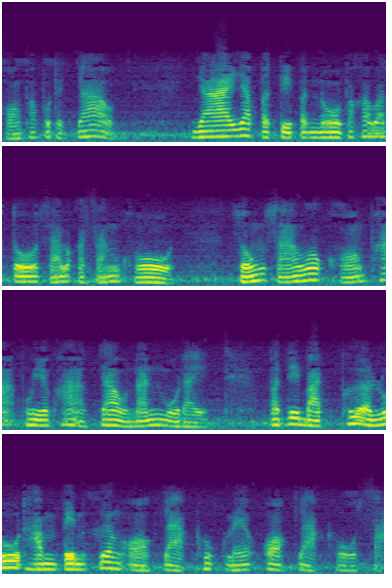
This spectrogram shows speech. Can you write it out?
ของพระพุทธเจ้ายายปฏิปโนภควโตสาวกสังโฆสงสาวกของพระพุทธภาคเจ้านั้นหมู่ใด ปฏิบัติเพื่อรู้ธรรมเป็นเครื่องออกจากทุกข์แล้วออกจากโทสะ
